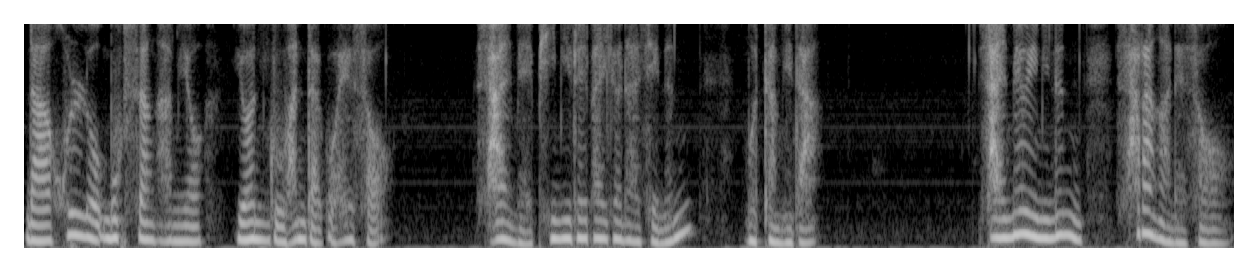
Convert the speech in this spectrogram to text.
나 홀로 묵상하며 연구한다고 해서 삶의 비밀을 발견하지는 못합니다. 삶의 의미는 사랑 안에서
